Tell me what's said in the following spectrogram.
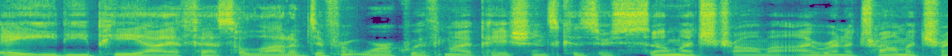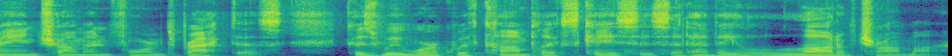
AEDP, IFS, a lot of different work with my patients because there's so much trauma. I run a trauma trained, trauma informed practice because we work with complex cases that have a lot of trauma.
